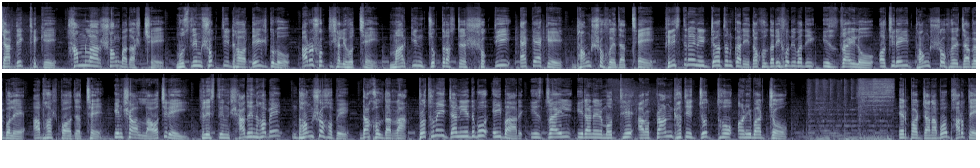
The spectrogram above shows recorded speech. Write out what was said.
চারদিক থেকে হামলার সংবাদ আসছে। মুসলিম শক্তি ধাওয়া দেশগুলো আরও শক্তিশালী হচ্ছে। মার্কিন যুক্তরাষ্ট্রের শক্তি একে একে ধ্বংস হয়ে যাচ্ছে। ফিলিস্তিনের নির্যাতনকারী দখলদারি হদিবাদী ইসরায়েলও অচিরেই ধ্বংস হয়ে যাবে বলে আভাস পাওয়া যাচ্ছে। ইনশাআল্লাহ অচিরেই ফিলিস্তিন স্বাধীন হবে, ধ্বংস হবে দখলদাররা। প্রথমেই জানিয়ে দেব, এইবার ইসরায়েল ইরানের মধ্যে আরও প্রাণঘাতী যুদ্ধ অনিবার্য। এরপর জানাব, ভারতে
